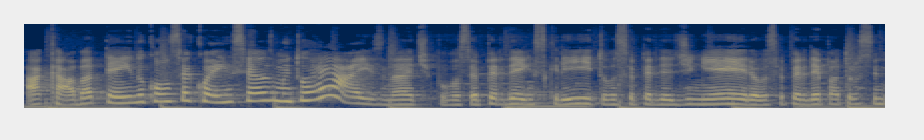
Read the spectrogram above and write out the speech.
acaba tendo consequências muito reais, né? Tipo, você perder inscrito, você perder dinheiro, você perder patrocin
